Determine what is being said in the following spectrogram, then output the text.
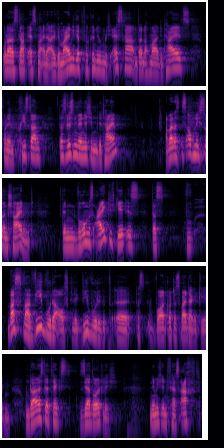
oder es gab erstmal eine allgemeine Verkündigung durch Esra und dann nochmal Details von den Priestern. Das wissen wir nicht im Detail, aber das ist auch nicht so entscheidend. Denn worum es eigentlich geht, ist, dass was war, wie wurde ausgelegt, wie wurde äh, das Wort Gottes weitergegeben. Und da ist der Text sehr deutlich, nämlich in Vers 8.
